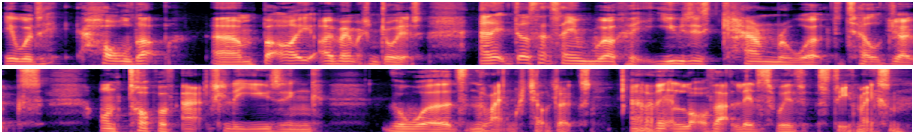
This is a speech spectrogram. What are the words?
it would hold up. Um, but I, I very much enjoyed it, and it does that same work. It uses camera work to tell jokes on top of actually using the words and the language to tell jokes. And I think a lot of that lives with Steve Mason.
